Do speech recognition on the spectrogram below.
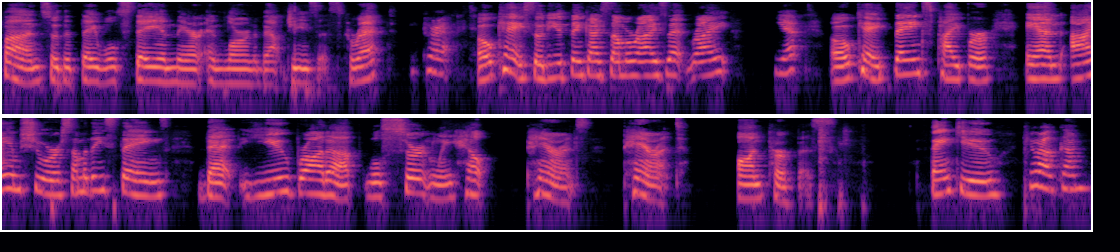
fun so that they will stay in there and learn about Jesus, correct? Correct. Okay, so do you think I summarized that right? Yep. Okay, thanks, Piper. And I am sure some of these things that you brought up will certainly help parents parent on purpose. Thank you. You're welcome.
